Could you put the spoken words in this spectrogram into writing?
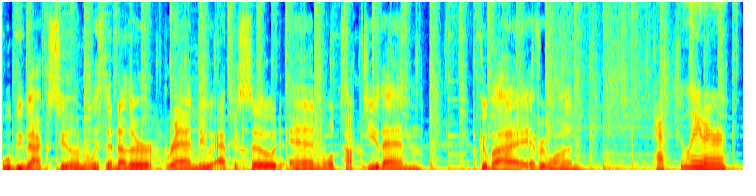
We'll be back soon with another brand new episode, and we'll talk to you then. Goodbye, everyone. Catch you later.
